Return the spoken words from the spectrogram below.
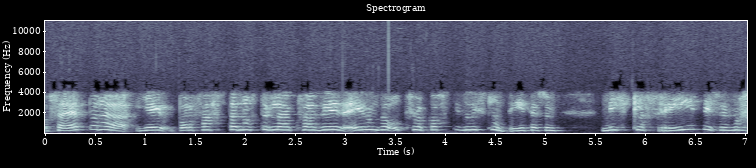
og það er bara, ég bara fatta náttúrulega hvað við eigum það ótrúlega gott í Íslandi í þessum mikla fríði sem að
